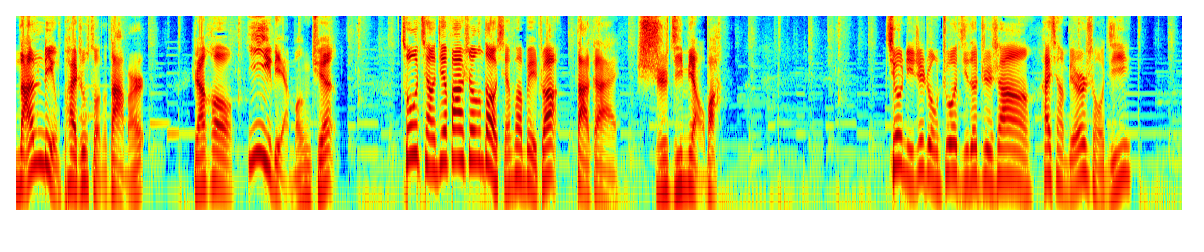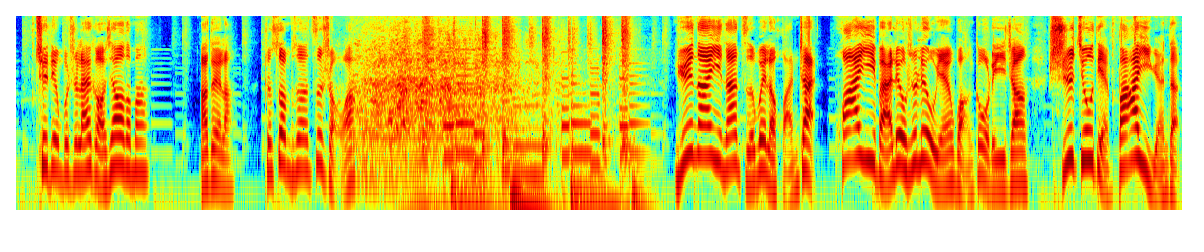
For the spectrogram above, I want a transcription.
南岭派出所的大门，然后一脸蒙圈。从抢劫发生到嫌犯被抓，大概十几秒吧。就你这种捉急的智商，还抢别人手机，确定不是来搞笑的吗？啊，对了，这算不算自首啊？云南一男子为了还债，花一百六十六元网购了一张十九点八亿元的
